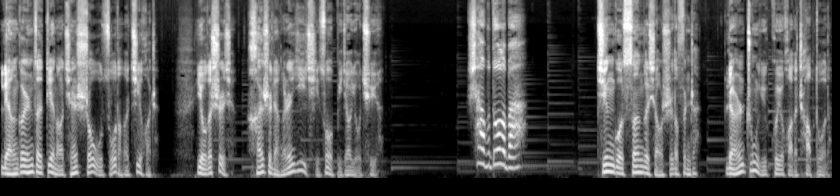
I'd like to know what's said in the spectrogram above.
两个人在电脑前手舞足蹈的计划着，有的事情还是两个人一起做比较有趣啊。差不多了吧？经过三个小时的奋战，两人终于规划的差不多了。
